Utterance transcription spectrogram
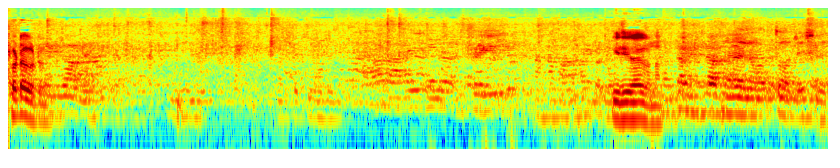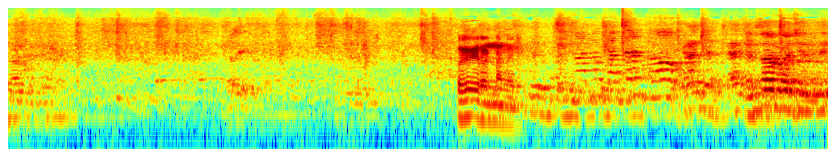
ఫోటో కొట్టు ఇది రాగున్నా పక్కకి రండి మీరు ఎంతవరకు వచ్చింది.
